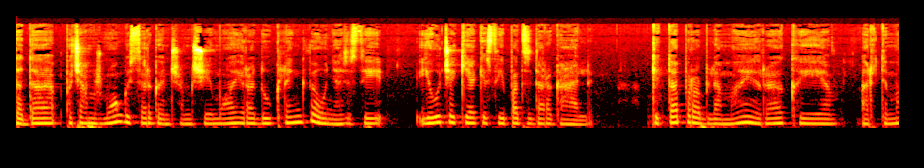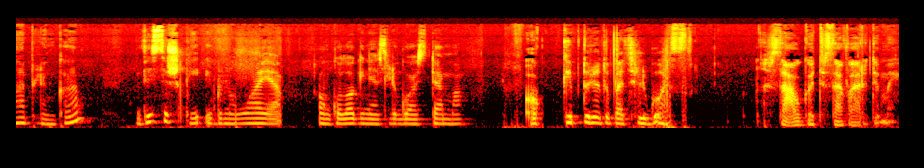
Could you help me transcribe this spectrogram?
tada pačiam žmogui sergančiam šeimoje yra daug lengviau, nes jisai jaučia, kiek jisai pats dar gali. Kita problema yra, kai artima aplinka visiškai ignoruoja onkologinės lygos temą O kaip turėtų pats lygos saugoti savo artimai?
